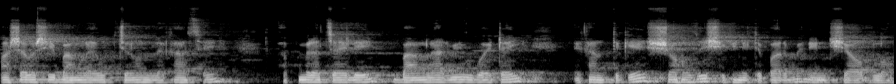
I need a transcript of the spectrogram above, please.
পাশাপাশি বাংলায় উচ্চারণ লেখা আছে আপনারা চাইলে বাংলা আরবি উভয়টাই এখান থেকে সহজেই শিখে নিতে পারবেন ইনশাআল্লাহ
